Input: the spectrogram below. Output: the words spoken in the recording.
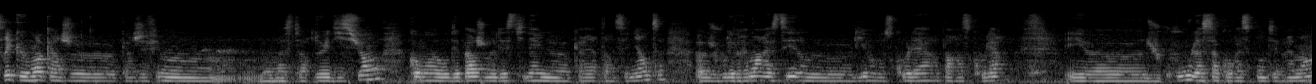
C'est vrai que moi, quand j'ai fait mon, master de édition, comme au départ je me destinais à une carrière d'enseignante, euh, je voulais vraiment rester dans le livre scolaire, parascolaire. Et euh, du coup, là, ça correspondait vraiment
